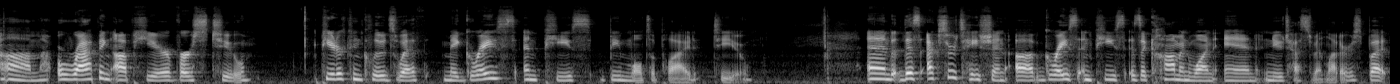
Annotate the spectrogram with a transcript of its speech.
um, wrapping up here, verse 2 Peter concludes with, May grace and peace be multiplied to you. And this exhortation of grace and peace is a common one in New Testament letters, but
